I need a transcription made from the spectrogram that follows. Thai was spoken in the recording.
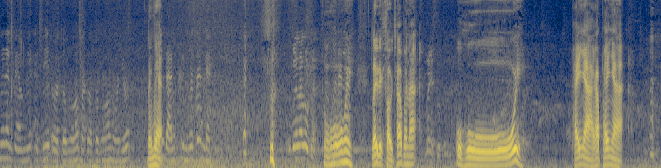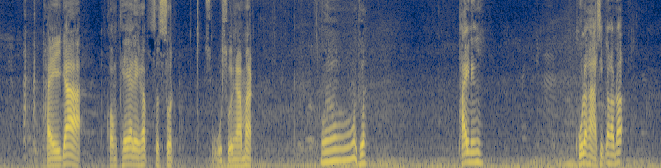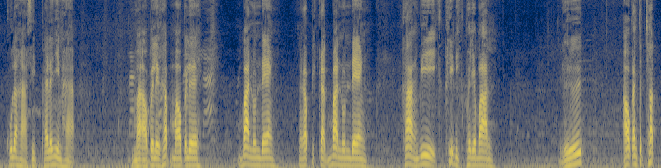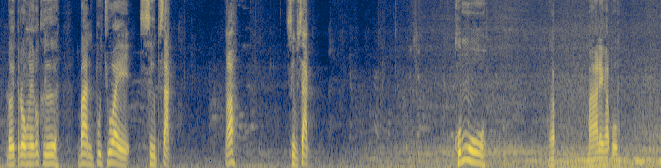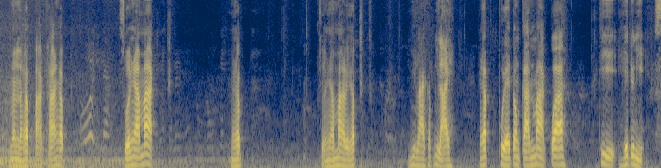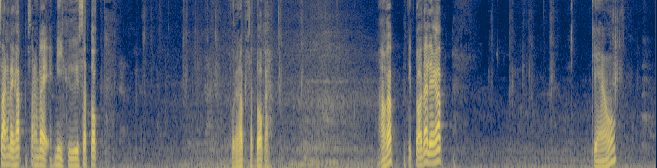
เมื่อนั้นไปเอาเงินอาทิตย์อตมบัตรอตมหมอเยอะไหนแม่ ดันขึ้นว่าสั้นเนี่ยเมื่อละหลุดอะโอ้ยไรเด็กเข่าเช้าพนะไล่สุดโอ้โหยไผ่หญ้าครับไผ่หญ้าไผ่หญ้าของแท้เลยครับ สดสดๆโอ้สวยงามมาก ว้าวทัวไผ่หนึ่งคูละหาสิบนะครับเนาะคูละหาสิบไผ่ละยี่สิบห้า มาเอาไปเลยครับมาเอาไปเลย บ้านนนแดงนะครับ พิกัดบ้านนนแดง ข้างบี้คลินิกพยาบาล หรือเอากันชัดๆโดยตรงเลยก็คือ บ้านผู้ช่วยสืบศักดิ์เนาะสืบศักดิ์คุ้มมูครับมาเลยครับผม นั่นแหละครับ ปากทางครับ สวยงามมากนะครับ สวยงามมากเลยครับ มีลายครับมีลายนะครับ ผู้ใดต้องการมากกว่าที่เฮดอยู่นี่สั่งได้ครับสั่งได้นี่คือสต็อกพอครับสต็อกอะเอาครับ ติดต่อได้เลยครับ แก้ว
